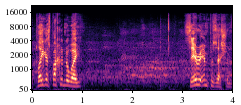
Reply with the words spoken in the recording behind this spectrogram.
So play gets back underway. Zira in possession.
